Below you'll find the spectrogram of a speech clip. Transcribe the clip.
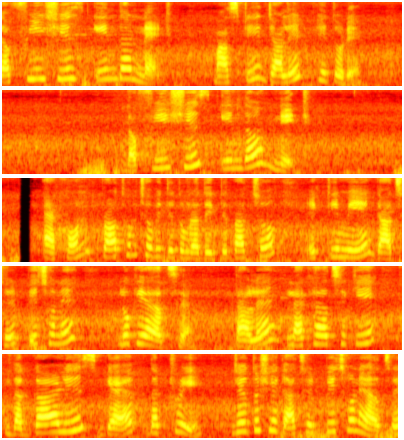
the fish is in the net মাছটি জালের ভেতরে। The fish is in the net এখন প্রথম ছবিতে তোমরা দেখতে পাচ্ছ একটি মেয়ে গাছের পেছনে লুকিয়ে আছে। তাহলে লেখা আছে কি the girl is gap the tree যেহেতু সে গাছের পেছনে আছে,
